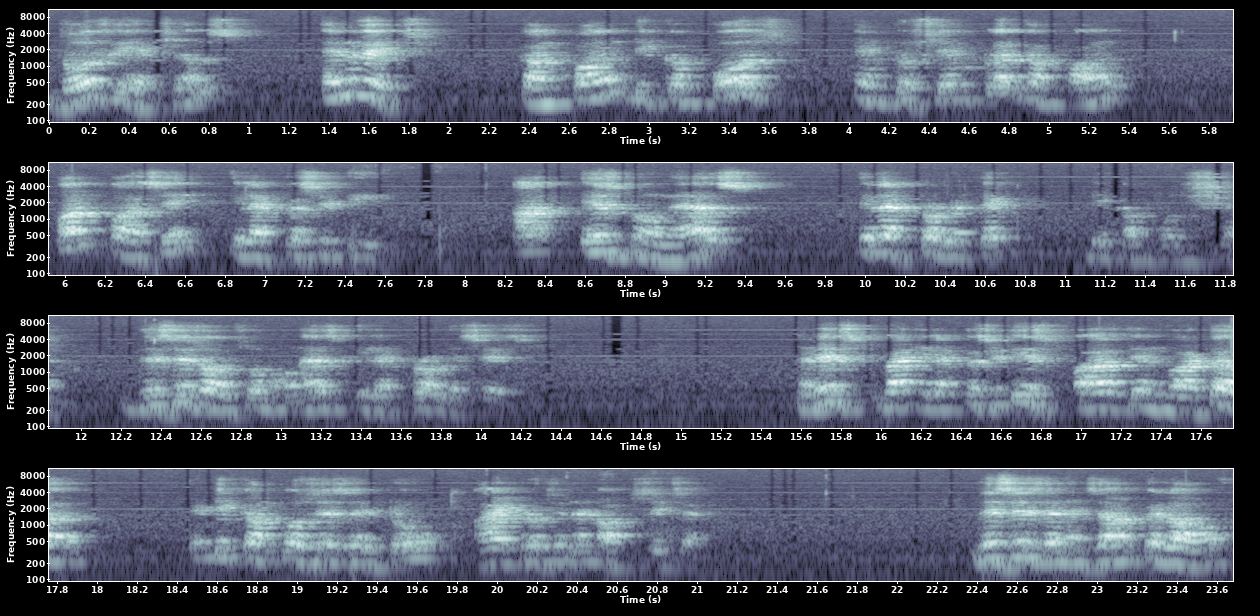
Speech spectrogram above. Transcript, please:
Those reactions in which compound decompose into simpler compound on passing electricity uh, is known as electrolytic decomposition. This is also known as electrolysis. That is when electricity is passed in water, it decomposes into hydrogen and oxygen. This is an example of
